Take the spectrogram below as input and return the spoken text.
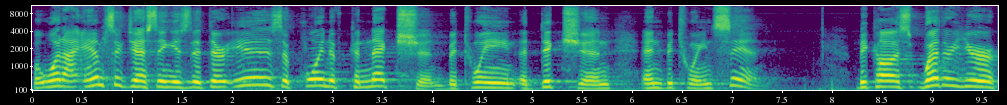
But what I am suggesting is that there is a point of connection between addiction and between sin. Because whether you're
